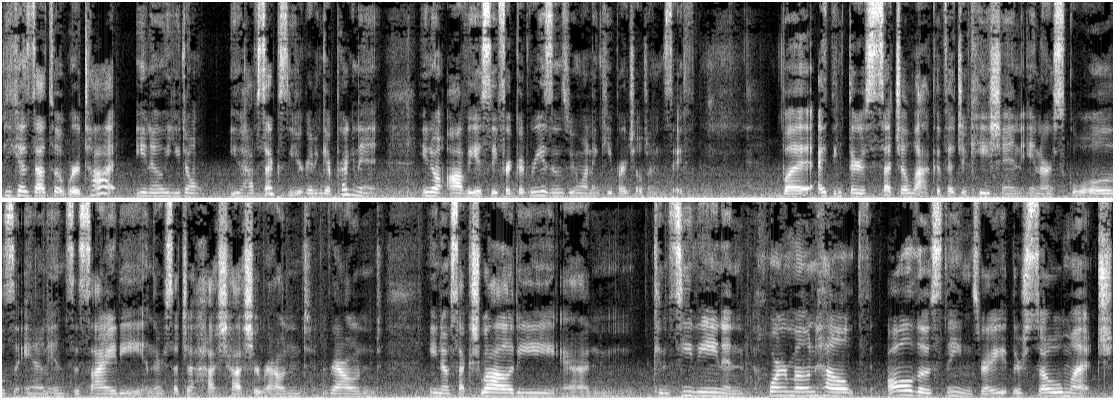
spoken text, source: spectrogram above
because that's what we're taught. You know you don't you have sex you're gonna get pregnant. You know obviously for good reasons we want to keep our children safe. But i think there's such a lack of education in our schools and in society and there's such a hush hush around around you know sexuality and conceiving and hormone health, all those things, right? There's so much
